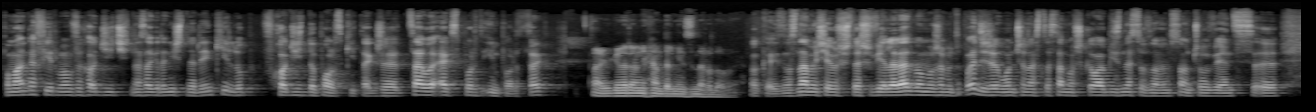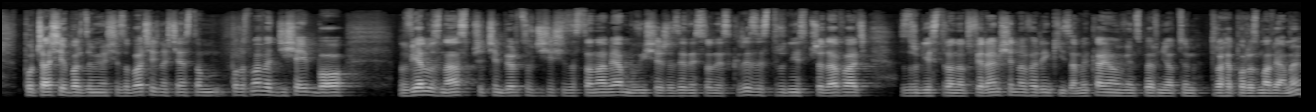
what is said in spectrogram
pomaga firmom wychodzić na zagraniczne rynki lub wchodzić do Polski. Także cały eksport, import, tak? Tak, generalnie handel międzynarodowy. Okej, okay, no znamy się już też wiele lat, bo możemy tu powiedzieć, że łączy nas ta sama szkoła biznesu w Nowym Sączu, więc y, po czasie bardzo miło się zobaczyć. No chciałem z Tobą porozmawiać dzisiaj, bo no wielu z nas, przedsiębiorców, dzisiaj się zastanawia. Mówi się, że z jednej strony jest kryzys, trudniej sprzedawać, z drugiej strony otwierają się nowe rynki, zamykają, więc pewnie o tym trochę porozmawiamy.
